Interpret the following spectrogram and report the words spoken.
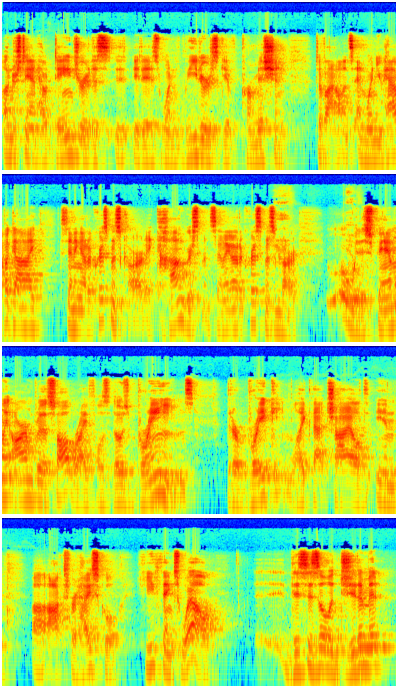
understand how dangerous it is, it is when leaders give permission to violence. And when you have a guy sending out a Christmas card, a congressman sending out a Christmas mm-hmm. card with his family armed with assault rifles, those brains that are breaking, like that child in uh, Oxford High School, he thinks, well, this is a legitimate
